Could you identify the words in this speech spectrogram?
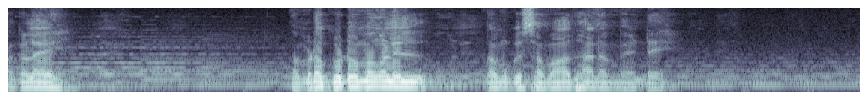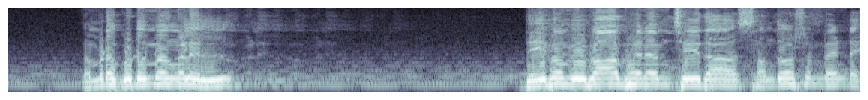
മക്കളെ നമ്മുടെ കുടുംബങ്ങളിൽ നമുക്ക് സമാധാനം വേണ്ടേ? നമ്മുടെ കുടുംബങ്ങളിൽ ദൈവം വിവാഹനം ചെയ്ത സന്തോഷം വേണ്ടേ?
